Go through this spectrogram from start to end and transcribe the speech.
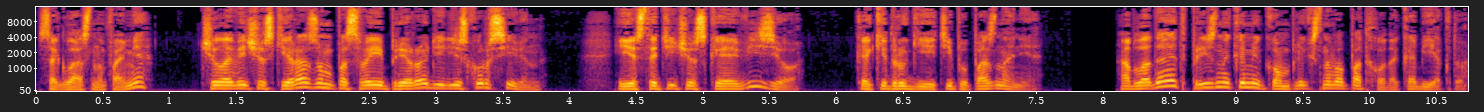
Согласно Фоме, человеческий разум по своей природе дискурсивен, и эстетическое визио, как и другие типы познания, обладает признаками комплексного подхода к объекту.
